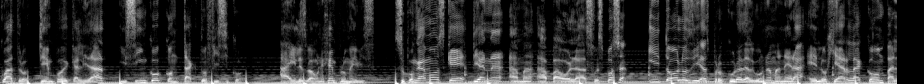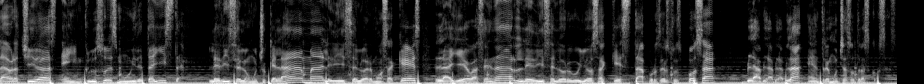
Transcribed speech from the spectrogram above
4. Tiempo de calidad. Y 5. Contacto físico. Ahí les va un ejemplo, maybes. Supongamos que Diana ama a Paola, su esposa, y todos los días procura de alguna manera elogiarla con palabras chidas e incluso es muy detallista. Le dice lo mucho que la ama, le dice lo hermosa que es, la lleva a cenar, le dice lo orgullosa que está por ser su esposa, bla bla bla bla, entre muchas otras cosas.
